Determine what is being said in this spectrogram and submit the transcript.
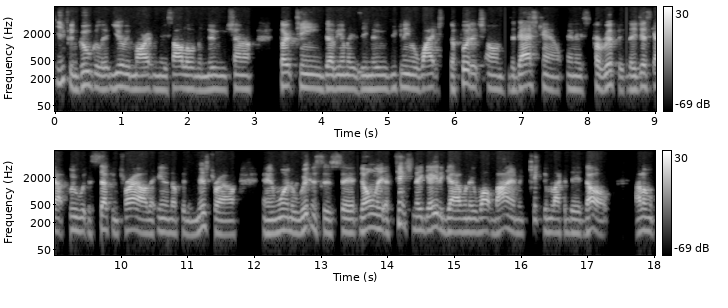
You can Google it, Eurie Martin. It's all over the news channel. 13 WMAZ News. You can even watch the footage on the dash cam, and it's horrific. They just got through with the second trial that ended up in a mistrial. And one of the witnesses said the only attention they gave the guy when they walked by him and kicked him like a dead dog. I don't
